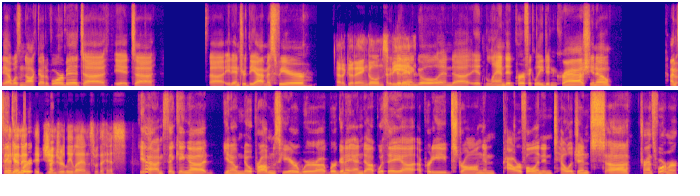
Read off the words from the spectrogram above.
Yeah, it wasn't knocked out of orbit. Uh, it uh, uh, it entered the atmosphere At a good angle and speed. at a good angle, and uh, it landed perfectly. Didn't crash. You know. I'm thinking it, it gingerly lands with a hiss. yeah. I'm thinking uh, you know, no problems here. We're uh, we're gonna end up with a uh, a pretty strong and powerful and intelligent uh, transformer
